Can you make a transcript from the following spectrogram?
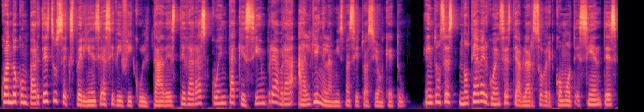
Cuando compartes tus experiencias y dificultades, te darás cuenta que siempre habrá alguien en la misma situación que tú. Entonces, no te avergüences de hablar sobre cómo te sientes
